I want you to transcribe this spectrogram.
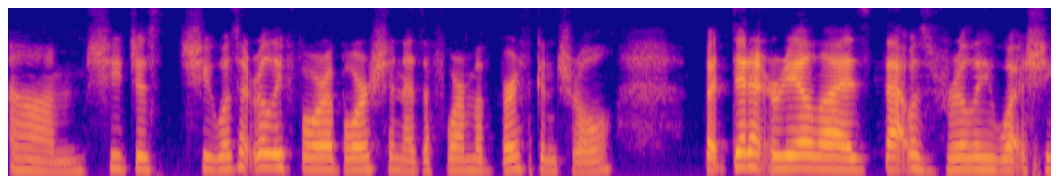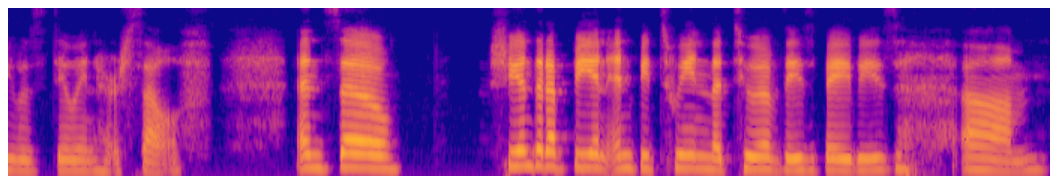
Um, she just she wasn't really for abortion as a form of birth control but didn't realize that was really what she was doing herself and so she ended up being in between the two of these babies um,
